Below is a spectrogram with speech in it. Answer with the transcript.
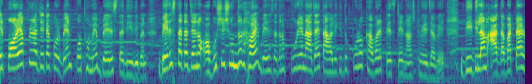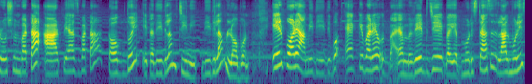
এরপরে আপনারা যেটা করবেন, প্রথমে বেরেস্তা দিয়ে দিবেন। বেরেস্তাটা যেন অবশ্যই সুন্দর হয়, বেরেস্তা যেন পুড়ে না যায়, তাহলে কিন্তু পুরো খাবারের টেস্টে নষ্ট হয়ে যাবে। দিয়ে দিলাম আদা বাটা, রসুন বাটা আর পেঁয়াজ বাটা, টক দই, এটা দিয়ে দিলাম চিনি, দিয়ে দিলাম লবণ। এরপরে আমি দিয়ে দিব একেবারে রেড যে মরিচটা আছে, লাল মরিচ,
